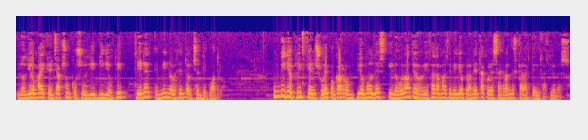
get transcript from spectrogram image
lo dio Michael Jackson con su videoclip Thriller en 1984 un videoclip que en su época rompió moldes y logró aterrorizar a más de medio planeta con esas grandes caracterizaciones.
